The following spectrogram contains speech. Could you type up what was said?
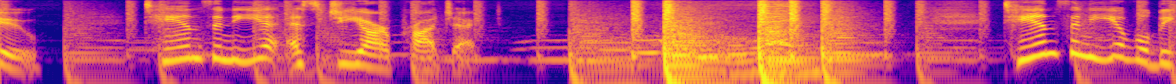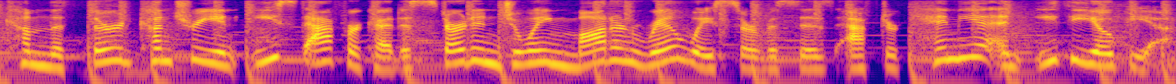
2. Tanzania SGR Project Tanzania will become the third country in East Africa to start enjoying modern railway services after Kenya and Ethiopia.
